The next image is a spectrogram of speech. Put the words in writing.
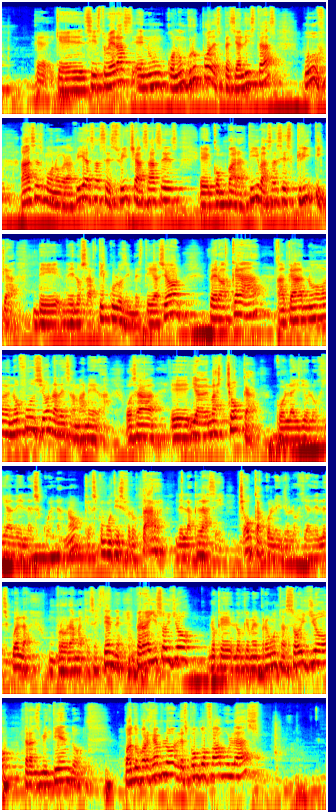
que, si estuvieras en un, con un grupo de especialistas, uff, haces monografías, haces fichas, haces eh, comparativas, haces crítica de, de, los artículos de investigación, pero acá, acá no, no funciona de esa manera. O sea, eh, y además choca con la ideología de la escuela, ¿no? Que es como disfrutar de la clase, choca con la ideología de la escuela, un programa que se extiende. Pero ahí soy yo, lo que, lo que me pregunta, soy yo transmitiendo. Cuando, por ejemplo, les pongo fábulas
